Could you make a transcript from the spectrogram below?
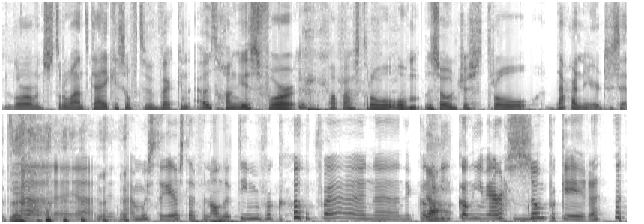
Lawrence Stroll aan het kijken is of er werk een uitgang is voor papa Stroll om zoontje Stroll daar neer te zetten. Ja, eh, ja, hij moest er eerst even een ander team verkopen. En eh dan kan, Ja. hij, kan hem ergens zoon parkeren.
